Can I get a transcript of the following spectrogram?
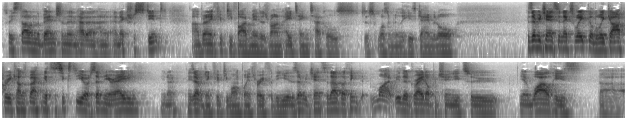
So he started on the bench and then had a, an extra stint uh, but only 55 metres run, 18 tackles, just wasn't really his game at all. There's every chance the next week or the week after he comes back and gets a 60 or 70 or 80. You know, he's averaging 51.3 for the year. There's every chance of that, but I think it might be the great opportunity to, you know, while his uh,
